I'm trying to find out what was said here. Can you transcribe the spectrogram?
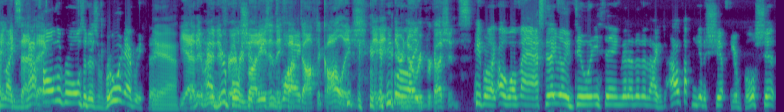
Right, like it's not thing. follow the rules and just ruin everything. Yeah. Yeah, And they you have ruined your it for bullshit everybody, and then they why- fucked off to college. They didn't, People there were are no like- repercussions. People are like, "Oh well, masks. Do they really do anything?" Da, da, da, da. I don't fucking give a shit. Your bullshit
